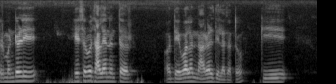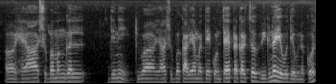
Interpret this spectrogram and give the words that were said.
तर मंडळी हे सर्व झाल्यानंतर देवाला नारळ दिला जातो की ह्या शुभमंगल दिनी किंवा ह्या शुभ कार्यामध्ये कोणत्याही प्रकारचं विघ्न येऊ देऊ नकोस.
